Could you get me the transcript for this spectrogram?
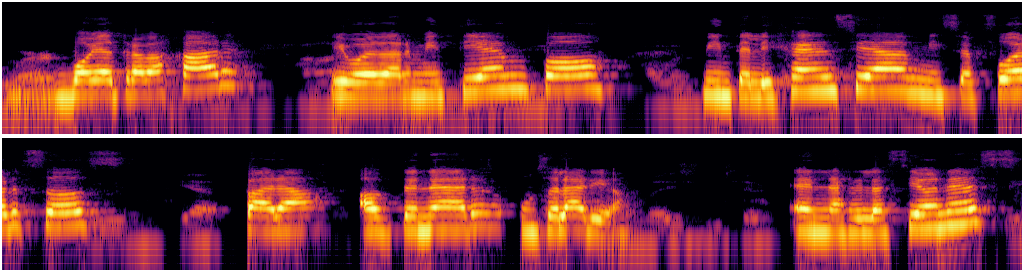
Voy a trabajar y voy a dar mi tiempo, mi inteligencia, mis esfuerzos para obtener un salario. En las relaciones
